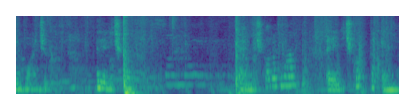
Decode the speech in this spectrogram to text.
регланчик. Елічка. Емочка реглан, Елічка та М.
